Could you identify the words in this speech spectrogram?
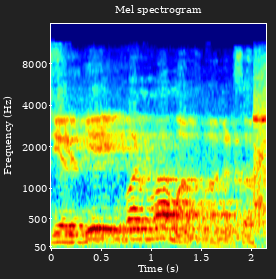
Сергей Варламов, номер 40.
